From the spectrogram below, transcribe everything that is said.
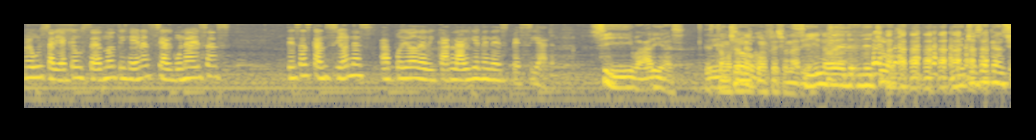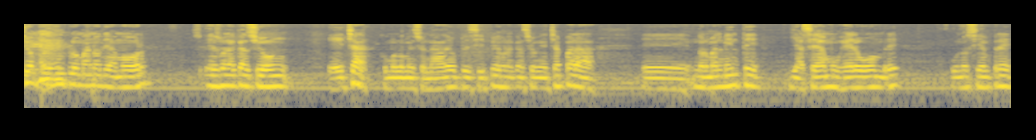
me gustaría que ustedes nos dijeran si alguna de esas, de esas canciones ha podido dedicarla a alguien en especial. Sí, varias. De Estamos en el confesionario. Sí, no, de, de- de hecho, de hecho esa canción, por ejemplo, Manos de Amor, es una canción hecha, como lo mencionaba de un principio, es una canción hecha para, eh, normalmente, ya sea mujer o hombre, uno siempre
